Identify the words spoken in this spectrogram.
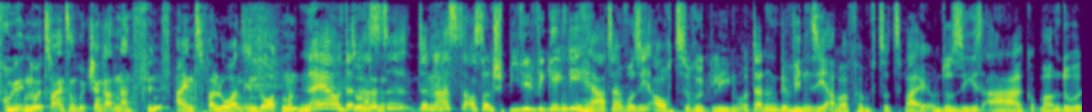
früh 0 zu 1 in Rückstand gehabt und dann 5-1 verloren in Dortmund. Naja, und dann, So, hast dann- du, dann hast du auch so ein Spiel wie gegen die Hertha, wo sie auch zurückliegen und dann gewinnen sie aber 5 zu 2 und du siehst, ah, guck mal, und du,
